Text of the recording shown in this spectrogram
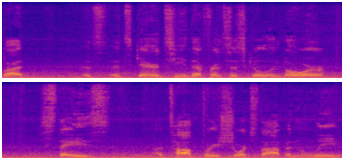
but it's it's guaranteed that Francisco Lindor stays a top three shortstop in the league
